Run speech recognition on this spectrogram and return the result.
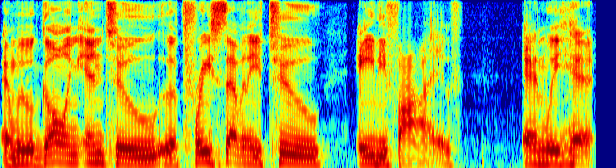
and we were going into the 372.85, and we hit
